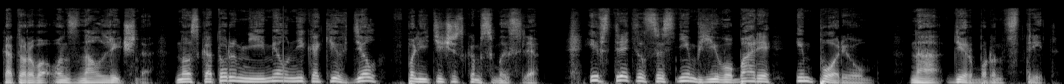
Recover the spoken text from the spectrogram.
которого он знал лично, но с которым не имел никаких дел в политическом смысле и встретился с ним в его баре «Импориум» на Дирборн-стрит.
